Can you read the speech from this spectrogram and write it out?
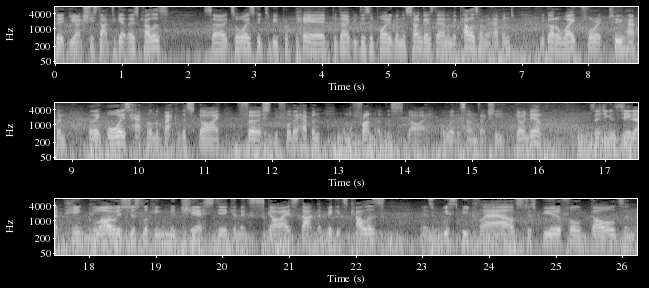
that you actually start to get those colours. So it's always good to be prepared, but don't be disappointed when the sun goes down and the colours haven't happened. You've got to wait for it to happen and they always happen on the back of the sky first before they happen on the front of the sky or where the sun's actually going down. So as you can see that pink glow is just looking majestic and the sky is starting to pick its colours and it's wispy clouds, just beautiful golds and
